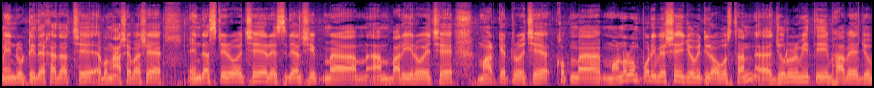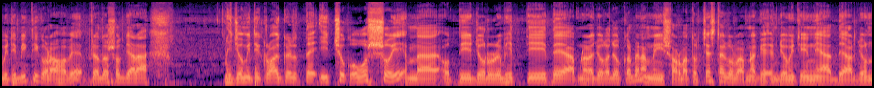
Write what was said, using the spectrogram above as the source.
মেইন রোডটি দেখা যাচ্ছে এবং আশেপাশে ইন্ডাস্ট্রি রয়েছে রেসিডেন্সিপ বাড়ি রয়েছে মার্কেট রয়েছে। খুব মনোরম পরিবেশে জমিটির অবস্থান। জরুরিভিত্তিভাবে জমিটি বিক্রি করা হবে। প্রিয় দর্শক, যারা এই জমিটি ক্রয় করতে ইচ্ছুক অবশ্যই অতি জরুরি ভিত্তিতে আপনারা যোগাযোগ করবেন। আমি সর্বাত্মক চেষ্টা করব আপনাকে জমিটি নেওয়া দেওয়ার জন্য।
